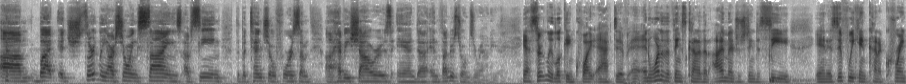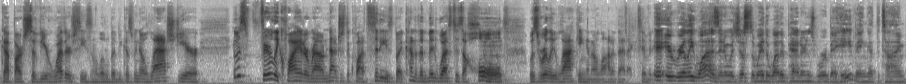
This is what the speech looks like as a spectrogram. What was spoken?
um, but it sh- certainly are showing signs of seeing the potential for some uh, heavy showers and uh, and thunderstorms around here. Yeah, certainly looking quite active. And one of the things kind of that I'm interesting to see in is if we can kind of crank up our severe weather season a little bit because we know last year it was fairly quiet around not just the Quad Cities, but kind of the Midwest as a whole was really lacking in a lot of that activity. It, it really was, and it was just the way the weather patterns were behaving at the time.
